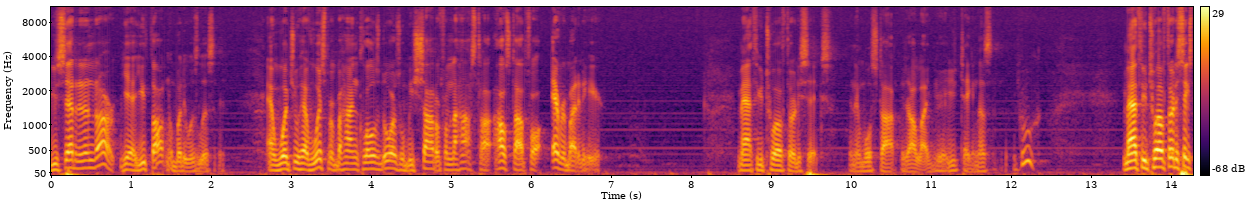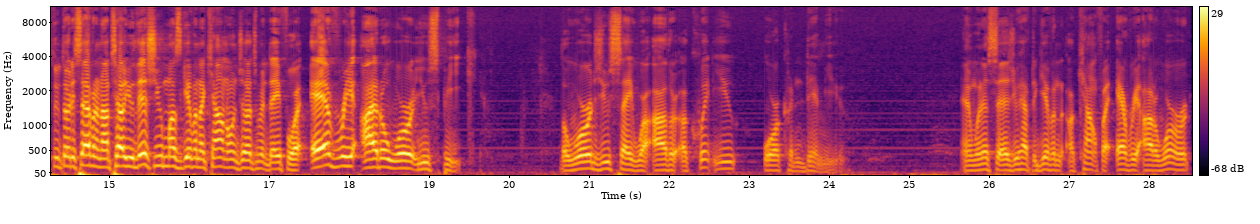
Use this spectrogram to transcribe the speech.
You said it in the dark. Yeah, you thought nobody was listening. And what you have whispered behind closed doors will be shouted from the housetop for everybody to hear. Matthew 12, 36. And then we'll stop because y'all like, you're taking us. Whew. Matthew 12, 36 through 37. And I'll tell you this you must give an account on Judgment Day for every idle word you speak the words you say will either acquit you or condemn you. And when it says you have to give an account for every outer word,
